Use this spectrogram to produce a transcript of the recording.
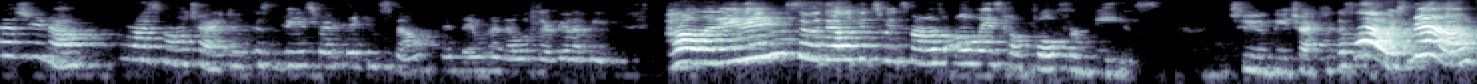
As you know, why smell attractive? Because the bees, right, they can smell and they want to know what they're going to be pollinating. So a delicate, sweet smell is always helpful for bees to be attracted to flowers. Now,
